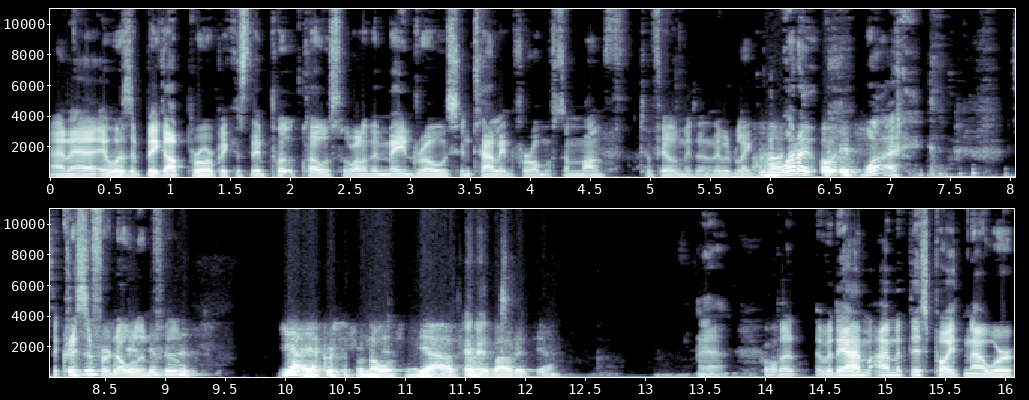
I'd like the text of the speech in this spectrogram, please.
and uh, it was a big uproar because they put closed one of the main roads in Tallinn for almost a month to film it, and they were like, Uh-huh. "What? A, oh it's why?" it's a Christopher Nolan film. it- yeah yeah christopher nolan yeah i've heard about it yeah Yeah, Cool. but but I'm I'm at this point now where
